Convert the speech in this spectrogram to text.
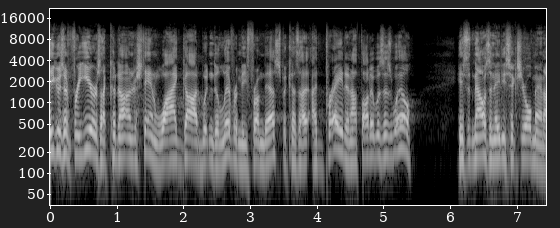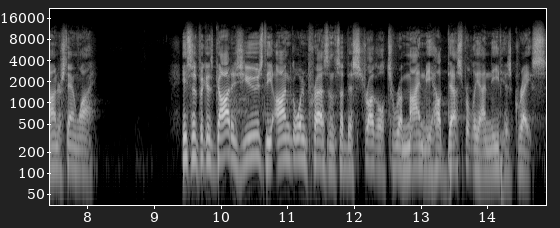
He goes, and for years I could not understand why God wouldn't deliver me from this because I, would prayed and I thought it was his will. He said, Now, as an 86 year old man, I understand why. He says, Because God has used the ongoing presence of this struggle to remind me how desperately I need His grace.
